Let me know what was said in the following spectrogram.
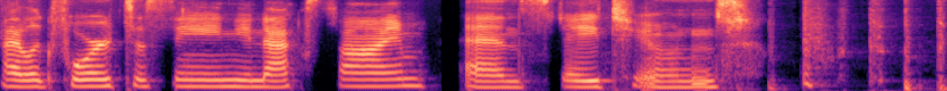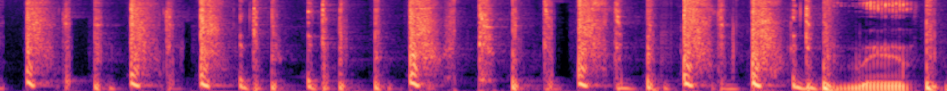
I look forward to seeing you next time and stay tuned.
